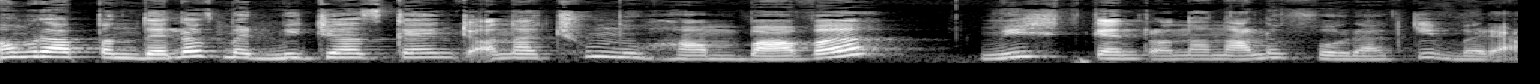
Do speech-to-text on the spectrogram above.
ամրապնդելով մեր միջազգային ճանաչումն ու համբավը միշտ կենտրոնանալով որակի վրա։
